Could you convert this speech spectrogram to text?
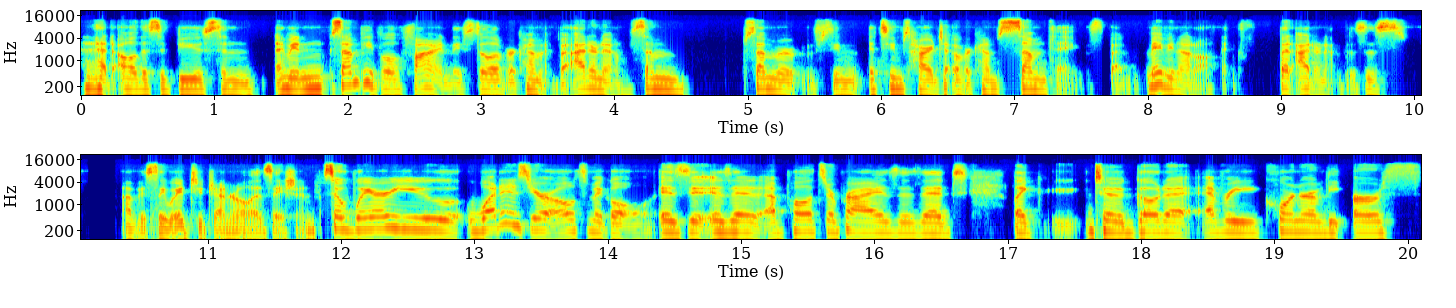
had all this abuse and I mean, some people fine, they still overcome it, but I don't know. Some some are seem it seems hard to overcome some things, but maybe not all things. But I don't know. This is obviously way too generalization. So where are you what is your ultimate goal? Is it is it a Pulitzer prize? Is it like to go to every corner of the earth?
